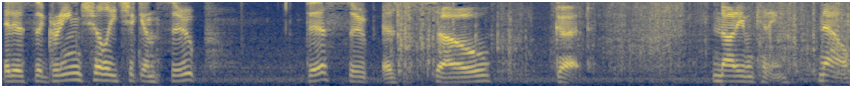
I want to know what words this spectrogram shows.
It is the green chili chicken soup. This soup is so good. Not even kidding. Now,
